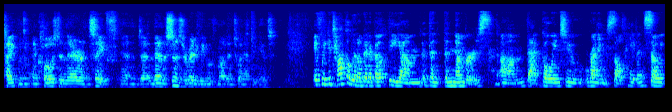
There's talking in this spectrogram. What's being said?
tight and enclosed in there and safe. And uh, then as soon as they're ready, we move them out into an empty mews. If we could talk a little bit about the um, the, the numbers um, that go into running Salt Haven. So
